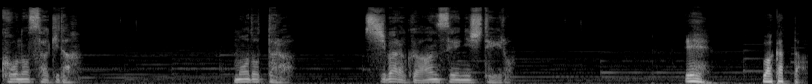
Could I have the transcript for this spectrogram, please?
この先だ。戻ったらしばらく安静にしていろ。ええ、わかった。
